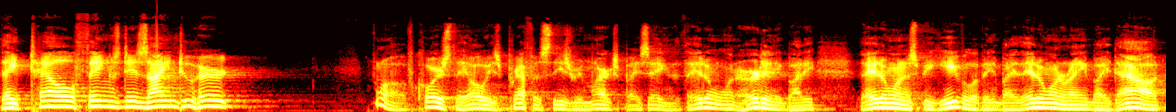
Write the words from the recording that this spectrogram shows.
They tell things designed to hurt. Well, of course, they always preface these remarks by saying that they don't want to hurt anybody. They don't want to speak evil of anybody. They don't want to run anybody down.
